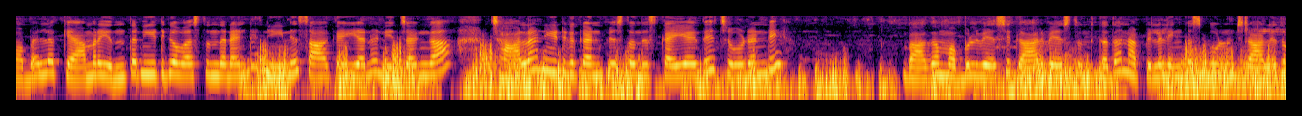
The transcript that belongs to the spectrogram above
మొబైల్లో కెమెరా ఎంత నీట్గా వస్తుందనంటే నేనే షాక్ అయ్యాను. నిజంగా చాలా నీట్గా కనిపిస్తుంది. స్కై అయితే చూడండి. బాగా మబ్బులు వేసి గాలి వేస్తుంది కదా. నా పిల్లలు ఇంకా స్కూల్ నుంచి రాలేదు.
